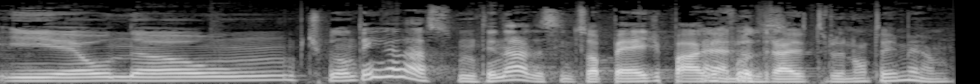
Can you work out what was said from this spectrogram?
e eu não, tipo, não tem cadastro, não tem nada, assim, tu só pede, paga É, no drive-thru não tem mesmo.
